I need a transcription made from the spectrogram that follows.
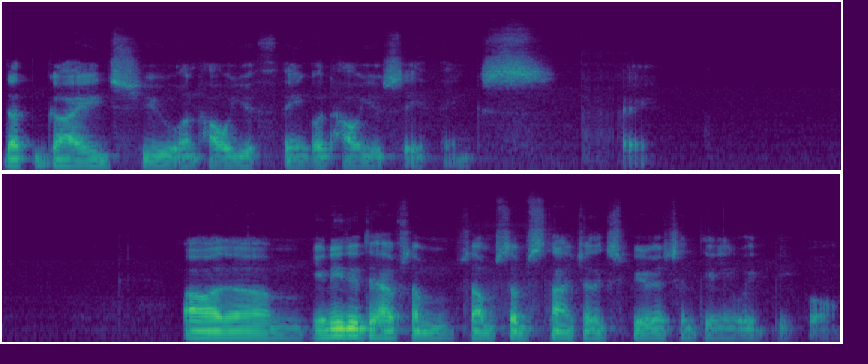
that guides you on how you think, on how you say things. Okay. Um, you needed to have some some substantial experience in dealing with people,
